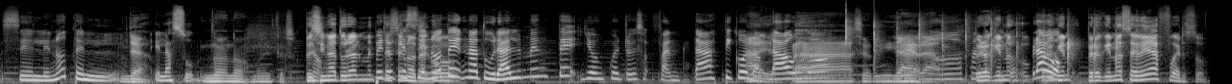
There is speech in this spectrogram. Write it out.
se le note el, Ya. el asunto. No, no, no es caso. Pero No. si naturalmente Pero se que nota. se como- note naturalmente, yo encuentro eso fantástico, lo Ah, aplaudo. Ah, se bravo. No, pero, que no, fantástico. pero, Bravo. que, pero que no se vea esfuerzo.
